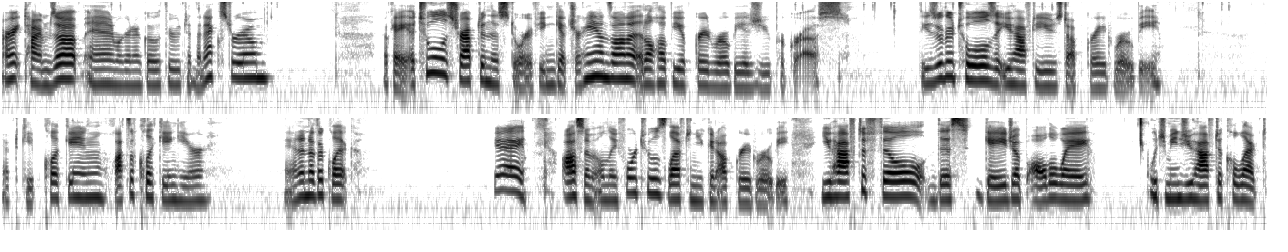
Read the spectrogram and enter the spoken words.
Alright, time's up, and we're going to go through to the next room. Okay, a tool is trapped in this door. If you can get your hands on it, it'll help you upgrade Roby as you progress. These are the tools that you have to use to upgrade Roby. You have to keep clicking. Lots of clicking here. And another click. Yay! Awesome. Only four tools left and you can upgrade Roby. You have to fill this gauge up all the way which means you have to collect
